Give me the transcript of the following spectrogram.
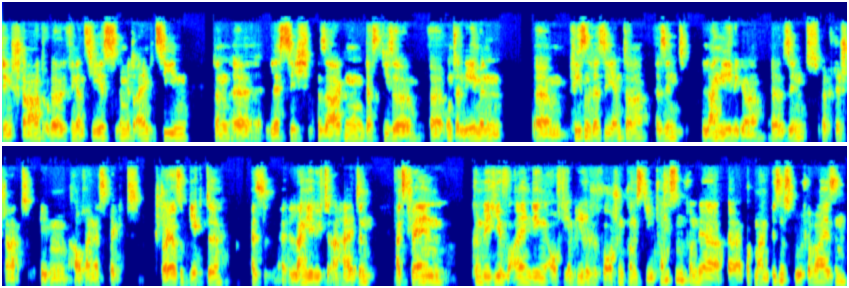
den Staat oder Finanziers mit einbeziehen, dann äh, lässt sich sagen, dass diese äh, Unternehmen ähm, krisenresilienter sind langlebiger äh, sind, äh, für den Staat eben auch ein Aspekt, Steuersubjekte als äh, langlebig zu erhalten. Als Quellen können wir hier vor allen Dingen auf die empirische Forschung von Steen Thompson von der äh, Kopenhagen Business School verweisen,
